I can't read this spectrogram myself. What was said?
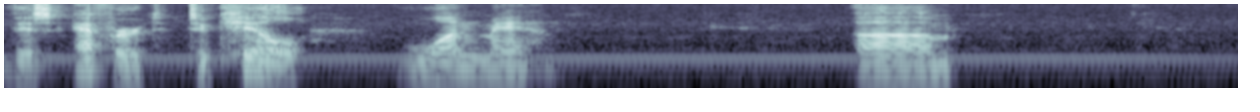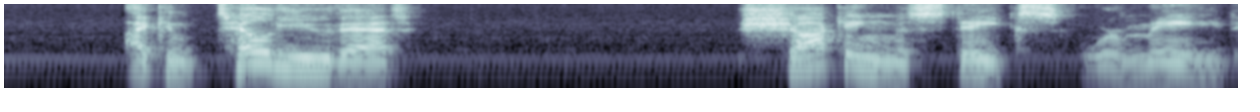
this effort to kill one man. Um, I can tell you that shocking mistakes were made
